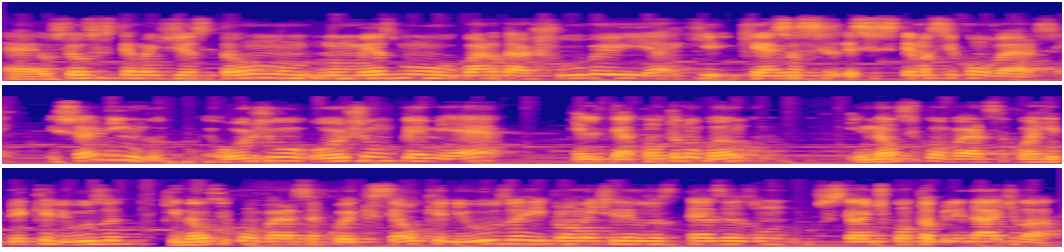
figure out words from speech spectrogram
é, o seu sistema de gestão no, no mesmo guarda-chuva e é, que, que essas, esses sistemas se conversem. Isso é lindo. Hoje, hoje um PME ele tem a conta no banco, e não se conversa com o RP que ele usa, que não se conversa com o Excel que ele usa e provavelmente ele usa até às vezes um sistema de contabilidade lá.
